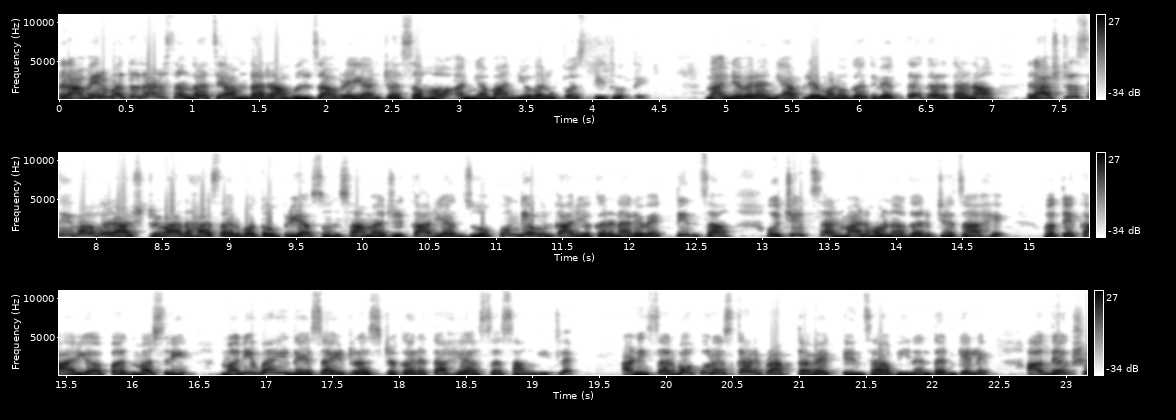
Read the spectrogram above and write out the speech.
रावेर मतदारसंघाचे आमदार राहुल जावळे यांच्यासह अन्य मान्यवर उपस्थित होते. मान्यवरांनी आपले मनोगत व्यक्त करताना राष्ट्रसेवा व राष्ट्रवाद हा सर्वतोपरी असून सामाजिक कार्यात झोकून देऊन कार्य करणाऱ्या व्यक्तींचा उचित सन्मान होणं गरजेचं आहे. व ते कार्य पद्मश्री मनीबाई देसाई ट्रस्ट करत आहे असं सांगितलंय. आणि सर्व पुरस्कार प्राप्त व्यक्तींचं अभिनंदन केले. अध्यक्ष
